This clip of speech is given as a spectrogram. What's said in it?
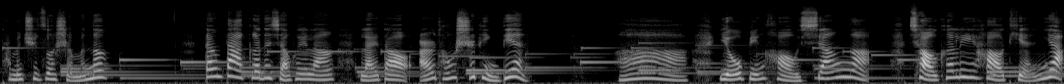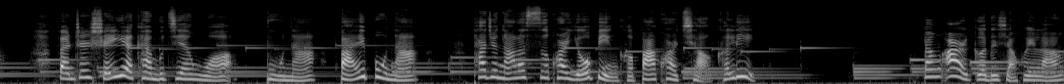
他们去做什么呢？当大哥的小灰狼来到儿童食品店，啊，油饼好香啊，巧克力好甜呀，反正谁也看不见我，不拿白不拿。他就拿了四块油饼和八块巧克力。当二哥的小灰狼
